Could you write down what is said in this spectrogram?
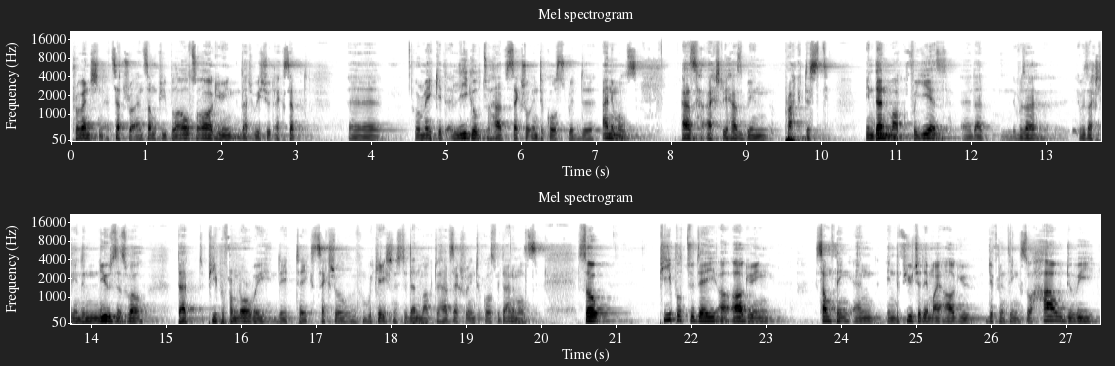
prevention, etc. And some people are also arguing that we should accept uh, or make it illegal to have sexual intercourse with the animals, as actually has been practiced in Denmark for years. Uh, that it was, it was actually in the news as well that people from Norway they take sexual vacations to Denmark to have sexual intercourse with animals. So people today are arguing something, and in the future they might argue different things. So how do we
